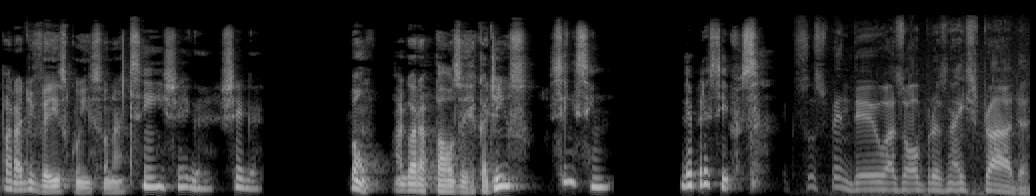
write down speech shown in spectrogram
parar de vez com isso, né? Sim, chega, chega. Bom, agora pausa e recadinhos. Sim, sim. Depressivos. Suspendeu as obras na estrada.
